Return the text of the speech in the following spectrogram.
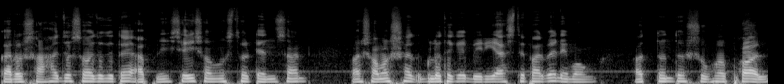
কারও সাহায্য সহযোগিতায় আপনি সেই সমস্ত টেনশন বা সমস্যাগুলো থেকে বেরিয়ে আসতে পারবেন এবং অত্যন্ত শুভ ফল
